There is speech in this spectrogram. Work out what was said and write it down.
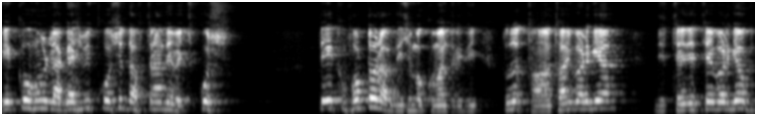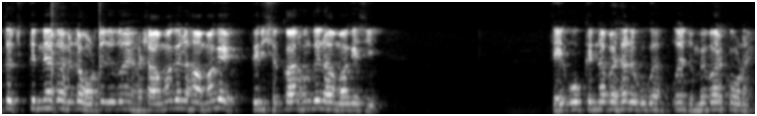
ਇੱਕ ਹੋਣ ਲੱਗਾ ਸੀ ਵੀ ਕੁਝ ਦਫ਼ਤਰਾਂ ਦੇ ਵਿੱਚ ਕੁਝ ਤੇ ਇੱਕ ਫੋਟੋ ਲੱਗਦੀ ਸੀ ਮੁੱਖ ਮੰਤਰੀ ਦੀ, ਤੂੰ ਤਾਂ ਥਾਂ ਥਾਂ ਹੀ ਵੜ ਗਿਆ। ਜਿੱਥੇ ਜਿੱਥੇ ਵੜ ਗਿਆ ਉਹ ਕਿਤੇ ਕਿੰਨੇ ਤਾਂ ਹਟਾਉਣ ਤੇ ਜਦੋਂ ਅਸੀਂ ਹਟਾਵਾਂਗੇ ਲਹਾਵਾਂਗੇ ਤੇਰੀ ਸਰਕਾਰ ਹੁੰਦੇ ਲਹਾਵਾਂਗੇ ਅਸੀਂ। ਤੇ ਉਹ ਕਿੰਨਾ ਪੈਸਾ ਲੱਗੂਗਾ? ਉਹਦਾ ਜ਼ਿੰਮੇਵਾਰ ਕੌਣ ਹੈ?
